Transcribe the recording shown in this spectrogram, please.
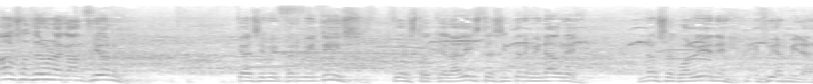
Vamos a hacer una canción que si me permitís, puesto que la lista es interminable, no sé cuál viene y voy a mirar.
